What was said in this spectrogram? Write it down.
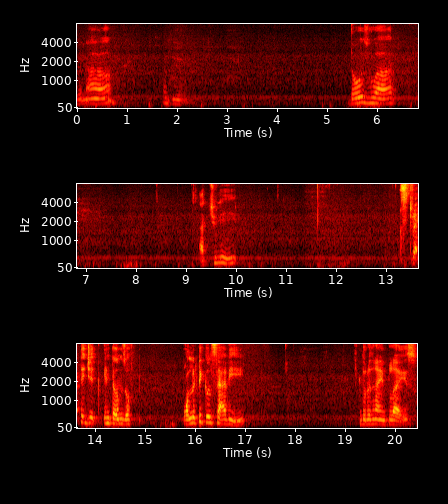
So now, those who are actually strategic in terms of political savvy, Duryodhana implies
